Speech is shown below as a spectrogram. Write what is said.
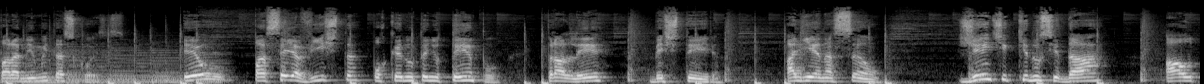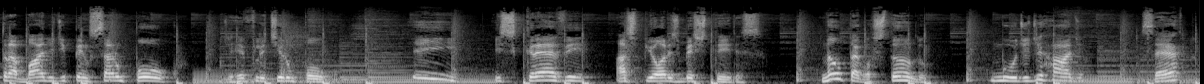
para mim muitas coisas. Eu passei a vista porque não tenho tempo para ler besteira, alienação, Gente que não se dá ao trabalho de pensar um pouco, de refletir um pouco e escreve as piores besteiras. Não está gostando? Mude de rádio, certo?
